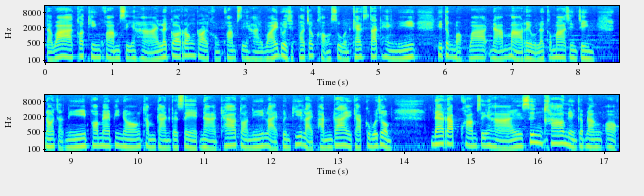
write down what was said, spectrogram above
แต่ว่าก็ทิ้งความเสียหายและก็ร่องรอยของความเสียหายไว้โดยเฉพาะเจ้าของสวนแคคตัสแห่งนี้ ที่ต้องบอกว่าน้ำมาเร็วและก็มากจริง ๆ นอกจากนี้พ่อแม่พี่น้องทำการเกษตรนาข้าวตอนนี้หลายพื้นที่หลายพันไร่ครับคุณผู้ชม ได้รับความเสียหาย ซึ่งข้าวเนี่ยกำลังออก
